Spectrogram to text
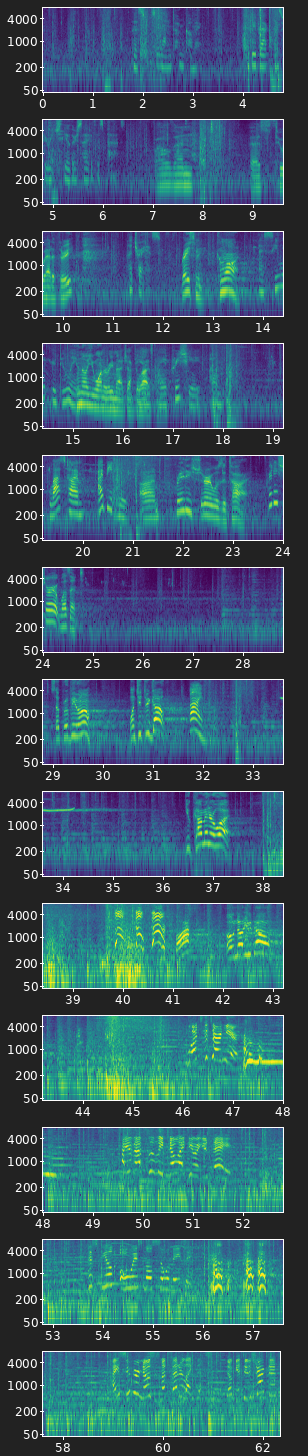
This was a long time coming. We'll be back once we reach the other side of this pass. Well then, that's two out of three. Atreus, Race me. Come on. I see what you're doing. You know you want a rematch after and last I appreciate, um... Last time, I beat you. I'm pretty sure it was a tie. Pretty sure it wasn't. So prove me wrong. One, two, three, go! Fine. You coming or what? Go, go, go! Fox? Oh no, you don't! Watch the turn here! Have idea what you're saying. This field always smells so amazing. I assume your nose is much better like this. Don't get too distracted.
